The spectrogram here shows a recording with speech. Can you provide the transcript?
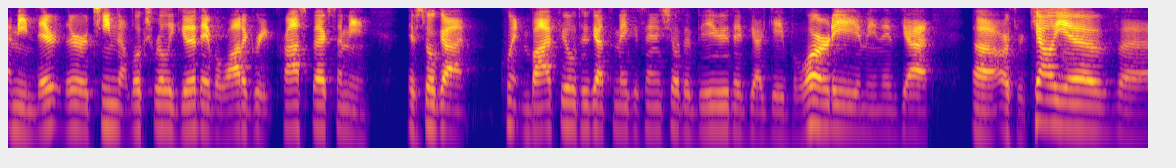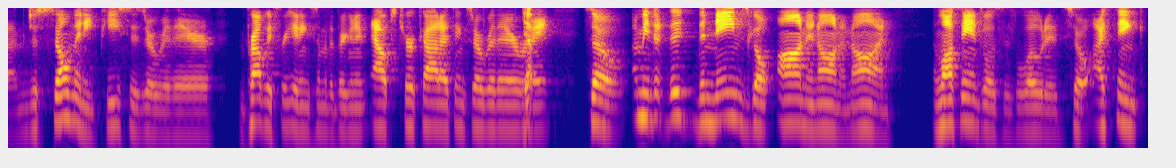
I mean, they're they're a team that looks really good. They have a lot of great prospects. I mean, they've still got Quentin Byfield who got to make his NHL debut. They've got Gabe Vilardi. I mean, they've got uh, Arthur Kaliyev. Uh, just so many pieces over there. I'm probably forgetting some of the bigger names. Alex Turcotte, I think, is over there, Yep. right? So, I mean, the, the, the names go on and on and on. And Los Angeles is loaded. So, I think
